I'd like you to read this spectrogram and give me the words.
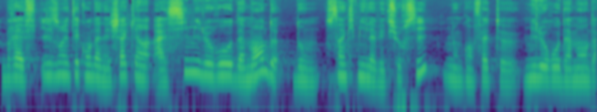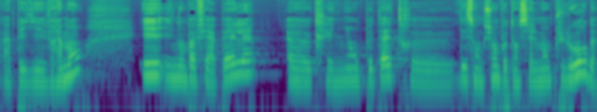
Bref, ils ont été condamnés chacun à 6 000 euros d'amende, dont 5 000 avec sursis, donc en fait 1 euh, 000 euros d'amende à payer vraiment, et ils n'ont pas fait appel. Euh, craignant peut-être euh, des sanctions potentiellement plus lourdes.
